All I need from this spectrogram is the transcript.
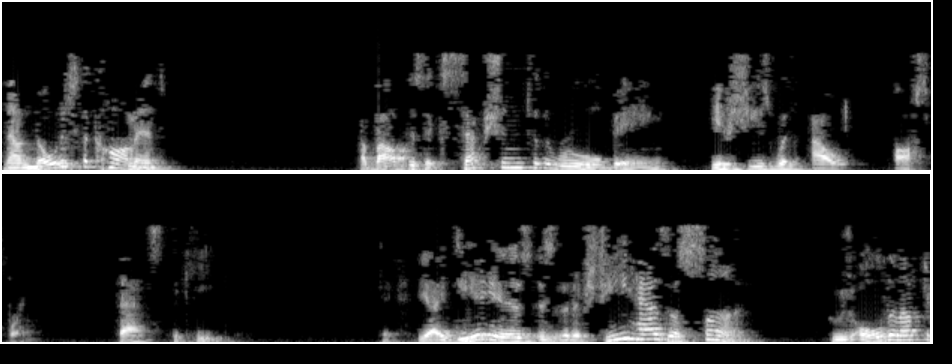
Now notice the comment about this exception to the rule being if she's without offspring. That's the key. Okay. The idea is, is that if she has a son who's old enough to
